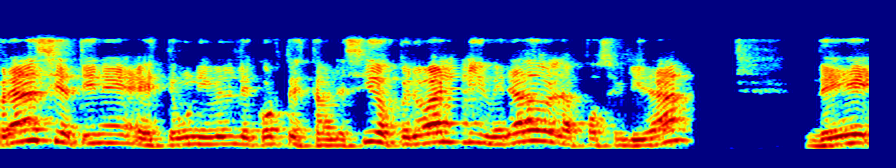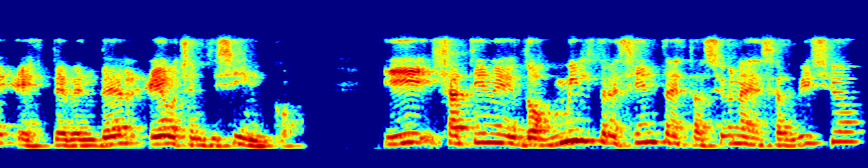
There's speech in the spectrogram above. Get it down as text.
Francia tiene este, un nivel de corte establecido, pero ha liberado la posibilidad de este, vender E85 y ya tiene 2.300 estaciones de servicio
